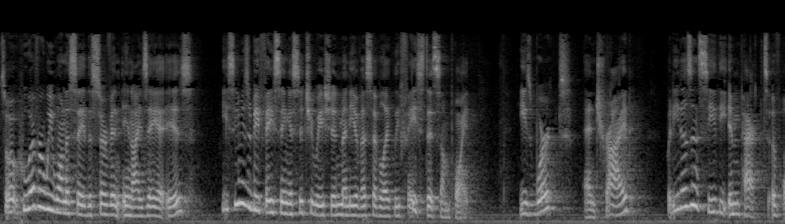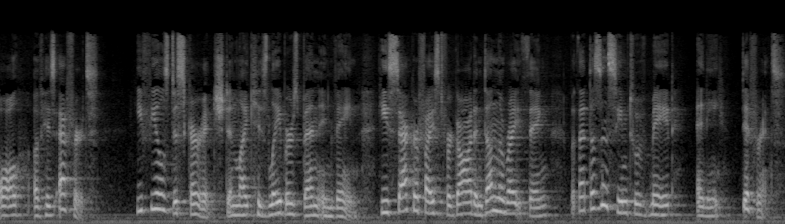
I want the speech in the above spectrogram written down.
So, whoever we want to say the servant in Isaiah is, he seems to be facing a situation many of us have likely faced at some point. He's worked and tried, but he doesn't see the impact of all of his efforts. He feels discouraged and like his labor's been in vain. He's sacrificed for God and done the right thing, but that doesn't seem to have made any difference.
